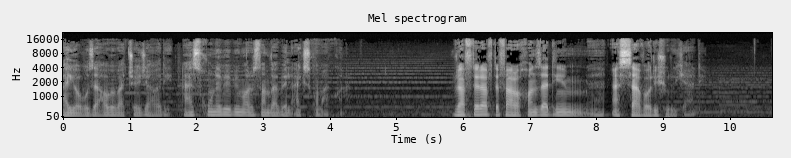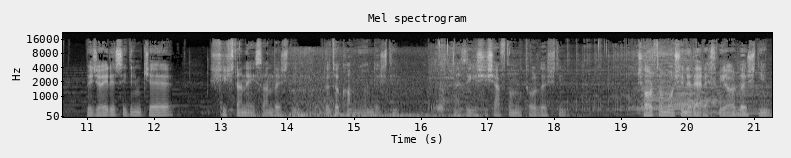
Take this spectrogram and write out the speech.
ایاوزه ها به بچه های جهادی از خونه به بیمارستان و بالعکس کمک کنن. رفته رفته فراخان زدیم از سواری شروع کردیم. به جایی رسیدیم که 6 تا نیسان داشتیم دو تا کامیون داشتیم نزدیک 6 7 تا موتور داشتیم چهار تا ماشین در اختیار داشتیم.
